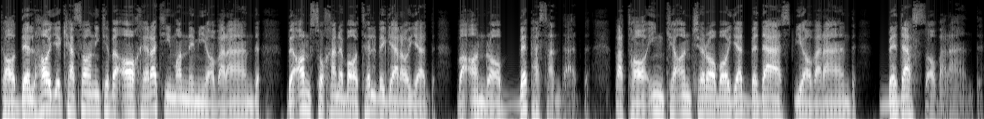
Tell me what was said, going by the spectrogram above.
تا دلهای کسانی که به آخرت ایمان نمیآورند به آن سخن باطل بگراید و آن را بپسندد. و تا اینکه آنچه را باید به دست بیاورند به دست آورند.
